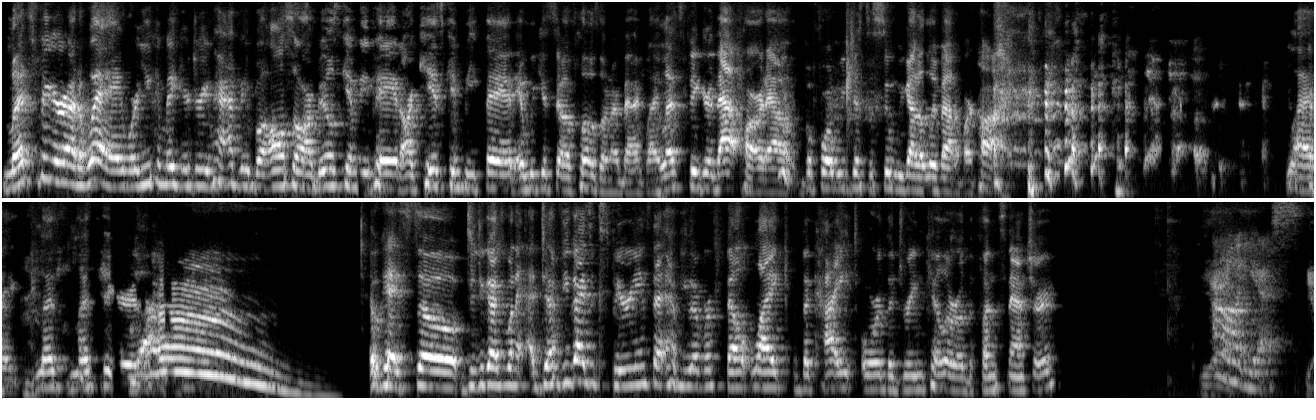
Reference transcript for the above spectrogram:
let's figure out a way where you can make your dream happy, but also our bills can be paid, our kids can be fed, and we can still have clothes on our back. Like let's figure that part out before we just assume we got to live out of our car. Like, let's let's figure it out. Okay, so did you guys want to? Have you guys experienced that? Have you ever felt like the kite or the dream killer or the fun snatcher? Yeah. Uh, yes. Yeah.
